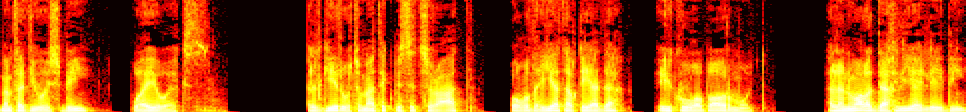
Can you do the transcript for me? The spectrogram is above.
منفذ USB و AUX الجير أوتوماتيك بست سرعات ووضعيات القيادة eco و power mode. الأنوار الداخلية LED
